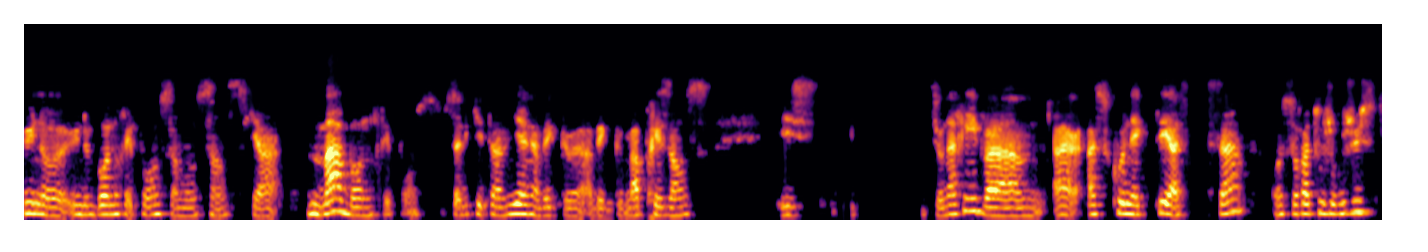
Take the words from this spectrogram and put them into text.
une, bonne réponse, à mon sens. Il y a ma bonne réponse, celle qui est en lien avec, avec ma présence Et si on arrive à, se connecter à ça, on sera toujours juste.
